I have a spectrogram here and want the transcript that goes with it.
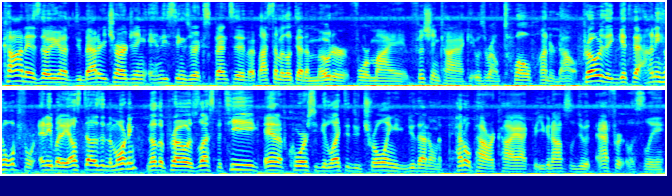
Con is though you're to have to do battery charging and these things are expensive. Last time I looked at a motor for my fishing kayak, it was around $1,200. Pro is that you get to that honey hole before anybody else does in the morning. Another pro is less fatigue. And of course, if you like to do trolling, you can do that on a pedal power kayak, but you can also do it effortlessly,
